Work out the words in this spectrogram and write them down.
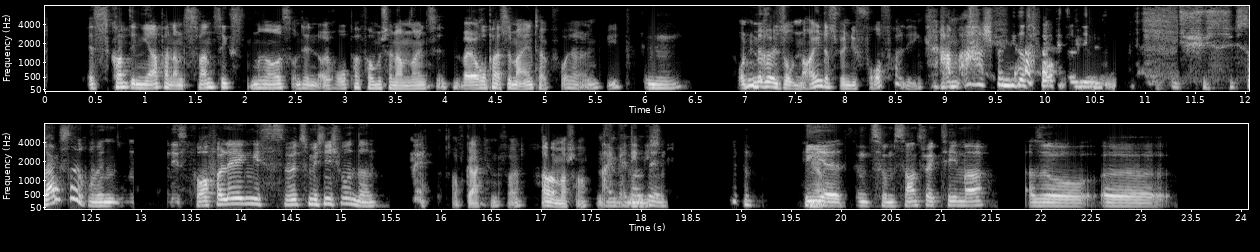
Es kommt in Japan am 20. raus und in Europa vermutlich schon am 19. Weil Europa ist immer einen Tag vorher irgendwie. Hm. Und Mirrell so, nein, das werden die vorverlegen. Am Arsch, wenn die das vorverlegen. Ich, ich, ich sag's noch, wenn die es vorverlegen, würde es mich nicht wundern. nee, auf gar keinen Fall. Aber mal schauen. Nein, werden die Mal nicht. Hier zum, zum Soundtrack-Thema. Also, äh,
